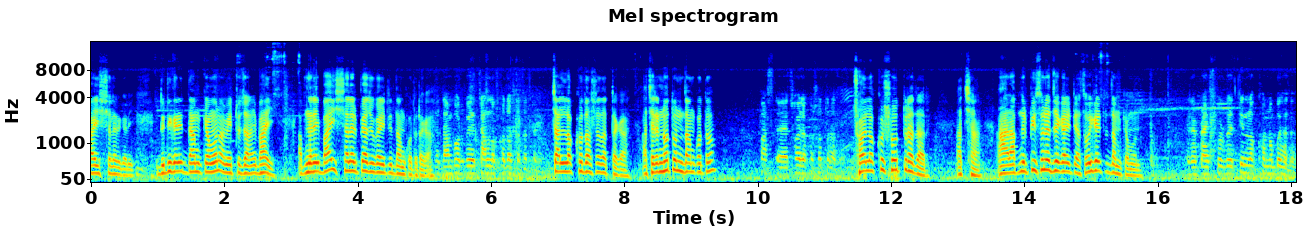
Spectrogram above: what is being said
বাইশ সালের গাড়ি। দুটি গাড়ির দাম কেমন? আমি একটু জানাই। ভাই আপনার এই বাইশ সালের পেঁয়াজু গাড়িটির দাম কত টাকা? দাম পড়বে চার লক্ষ দশ হাজার টাকা। চার লক্ষ দশ হাজার টাকা। আচ্ছা এটা নতুন দাম কত? ছয় লক্ষ সত্তর হাজার। আচ্ছা আর আপনার পিছনের যে গাড়িটা আছে ওই গাড়িটার দাম কেমন? প্রাইস পড়বে তিন লক্ষ নব্বই হাজার।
